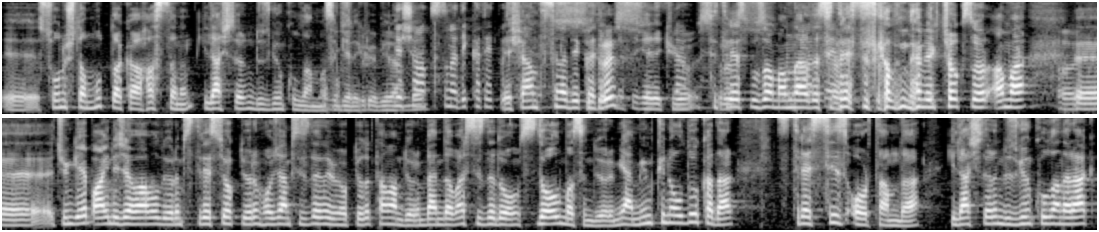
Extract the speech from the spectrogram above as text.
e, sonuçta mutlaka hastanın ilaçlarını düzgün kullanması Olması gerekiyor bir anda. Yaşantısına dikkat etmesi. Yaşantısına dikkat Stres. etmesi gerekiyor. Stres. Stres, bu zamanlarda Evet. stressiz kalın demek çok zor ama e, çünkü hep aynı cevabı alıyorum. Stres yok diyorum. Hocam sizde de yok diyorlar. Tamam diyorum. Bende var. Sizde de ol, sizde olmasın diyorum. Yani mümkün olduğu kadar stressiz ortamda ilaçlarını düzgün kullanarak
